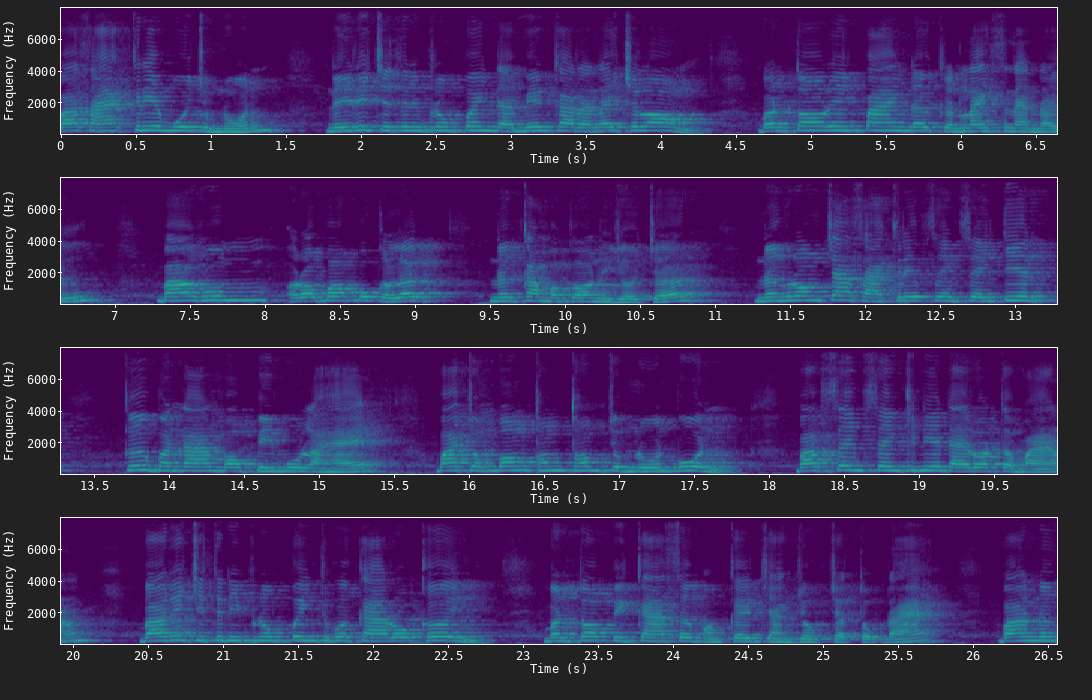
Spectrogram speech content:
បាទសហគ្រាសមួយចំនួននៃរាជធានីភ្នំពេញដែលមានករណីឆ្លង បន្តរីកប៉ាយនៅកន្លែងស្នាក់នៅបើរួមរបស់បុគ្គលិក និងកម្មករនយោជកនិងរោងចក្រសហគ្រាសផ្សេងផ្សេងទៀត គឺបណ្ដាលមកពីមូលហេតុបាទចម្បងធំធំចំនួន4បាទផ្សេងផ្សេងគ្នាដែលរដ្ឋបាលបាទរាជធានីភ្នំពេញធ្វើការរកឃើញបន្ទាប់ពីការស៊ើបអង្កេតយ៉ាងយកចិត្តទុកដាក់បាទនឹង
